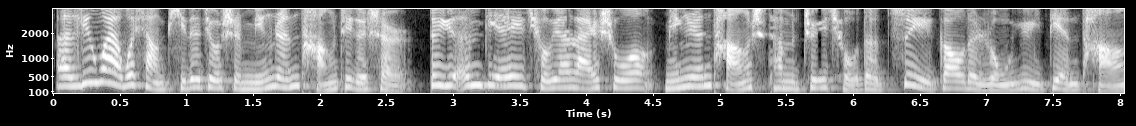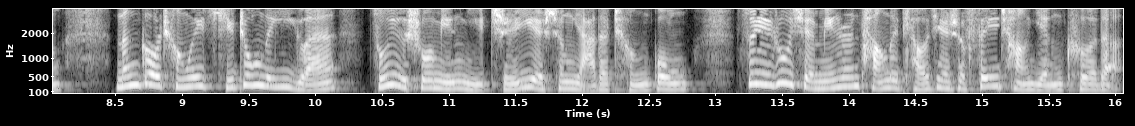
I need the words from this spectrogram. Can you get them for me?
呃，另外我想提的就是名人堂这个事儿。对于 NBA 球员来说，名人堂是他们追求的最高的荣誉殿堂，能够成为其中的一员，足以说明你职业生涯的成功。所以入选名人堂的条件是非常严苛的。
